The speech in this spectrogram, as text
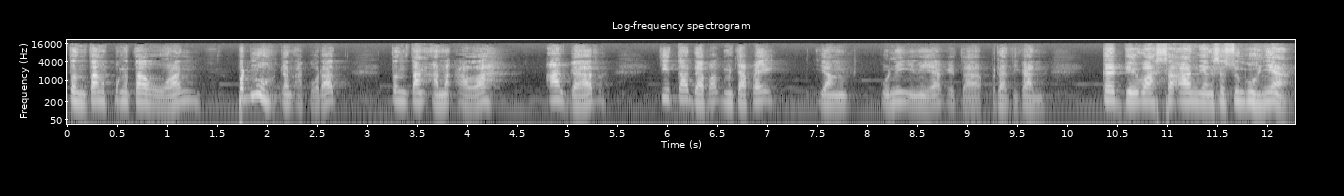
tentang pengetahuan penuh dan akurat tentang anak Allah agar kita dapat mencapai yang kuning ini ya kita perhatikan kedewasaan yang sesungguhnya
